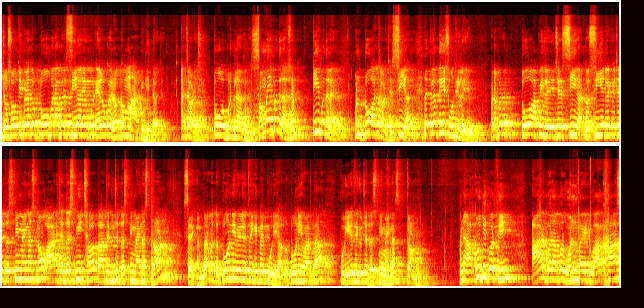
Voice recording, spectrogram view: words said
જો સૌથી પહેલા તો ટો બરાબર સીઆર એ લોકોએ રકમમાં આપી દીધા છે. અચળ છે. ટો બદલાતો નથી. સમય બદલાશે ટી બદલાય. પણ ટો અચળ છે, સીઆર. એટલે પહેલાં તો એ શોધી લઈએ. બરાબર? ટો આપી લઈએ છે સીઆર. તો સી એટલે કે છે દસની માઇનસ નવ, આર છે દસની છ, તો આ થઈ ગયું છે દસની માઇનસ ત્રણ સેકન્ડ બરાબર? તો ટો ની વેલ્યુ થઈ ગઈ ભાઈ પૂરી. હાલો ટો ની વાર્તા પૂરી. એ થઈ ગયું છે દસની માઇનસ ત્રણ. અને આકૃતિ પરથી આર બરાબર વન બાય ટુ આ ખાસ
